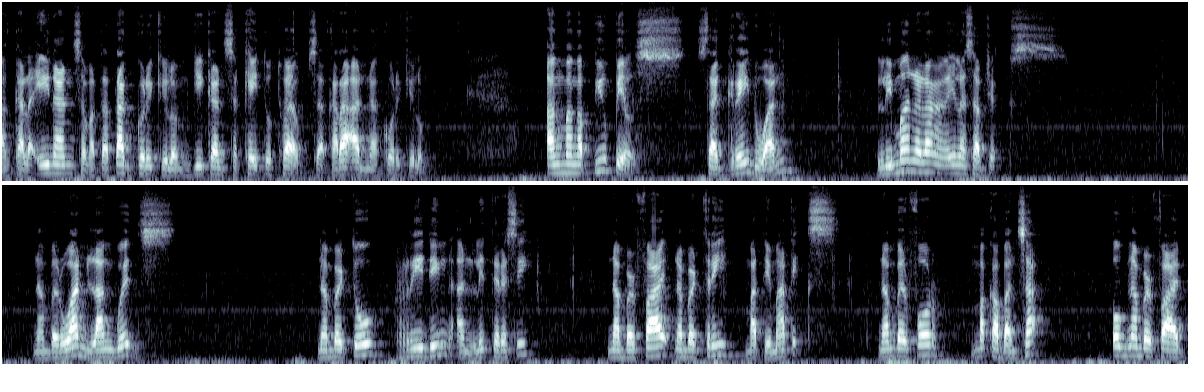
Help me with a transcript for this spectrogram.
ang kalainan sa matatag curriculum gikan sa K-12 sa karaan na curriculum ang mga pupils sa grade 1, lima na lang ang ilang subjects. Number 1, language. Number 2, reading and literacy. Number 5, number 3, mathematics. Number 4, makabansa. O number 5,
